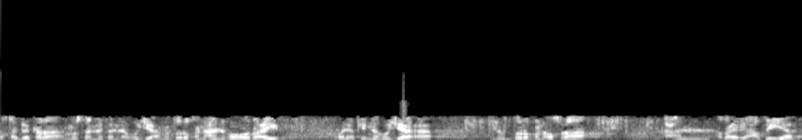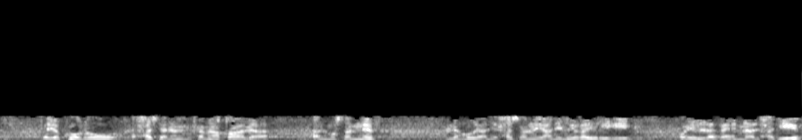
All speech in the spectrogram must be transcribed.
وقد ذكر المصنف أنه جاء من طرق عنه وهو ضعيف ولكنه جاء من طرق أخرى عن غير عطية فيكون حسنا كما قال المصنف له يعني حسن يعني لغيره. وإلا فإن الحديث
